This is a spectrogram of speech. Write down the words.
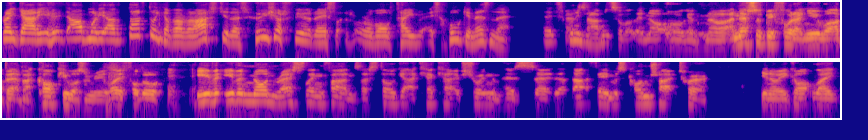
right, Gary? I don't think I've ever asked you this. Who's your favorite wrestler of all time? It's Hogan, isn't it? It's, it's absolutely not Hogan, no. And this was before I knew what a bit of a cock he was in real life. Although even even non wrestling fans, I still get a kick out of showing them his uh, that famous contract where you know, he got like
